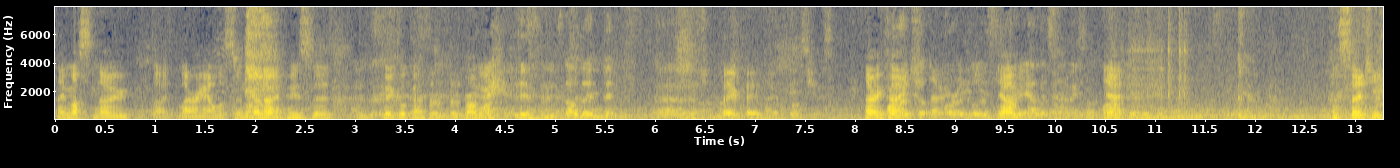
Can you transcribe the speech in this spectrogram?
They must know like Larry Ellison. No, no, who's the Google guy? Wrong one. Listen, it's all that, that uh, Very page. Larry Page. Oracle, Oracle is Yeah. Larry Ellison, right? Yeah. That's Sergey.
